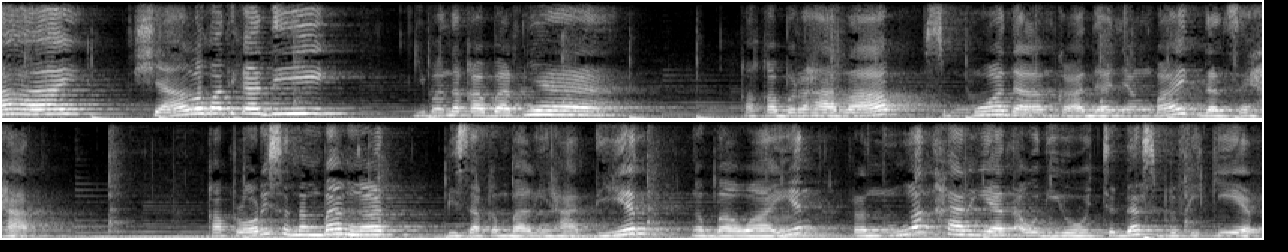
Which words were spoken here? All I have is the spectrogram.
Hai, shalom adik-adik. Gimana kabarnya? Kakak berharap semua dalam keadaan yang baik dan sehat. Kak Flori senang banget bisa kembali hadir ngebawain renungan harian audio cerdas berpikir.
